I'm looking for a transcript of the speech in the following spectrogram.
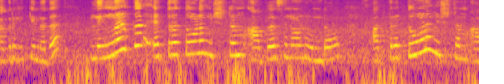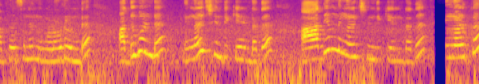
ആഗ്രഹിക്കുന്നത്. നിങ്ങൾക്ക് എത്രത്തോളം ഇഷ്ടം ആ പേഴ്സണോടുണ്ടോ അത്രത്തോളം ഇഷ്ടം ആ പേഴ്സണ് നിങ്ങളോടുണ്ട് അതുകൊണ്ട് നിങ്ങൾ ചിന്തിക്കേണ്ടത് ആദ്യം നിങ്ങൾ ചിന്തിക്കേണ്ടത് നിങ്ങൾക്ക്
